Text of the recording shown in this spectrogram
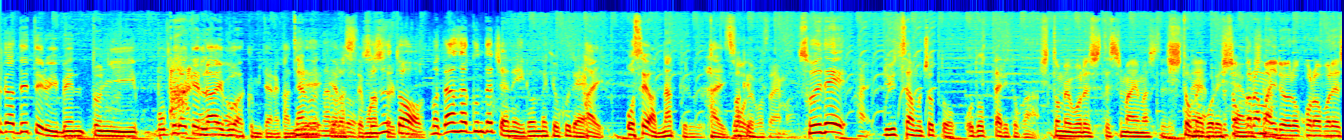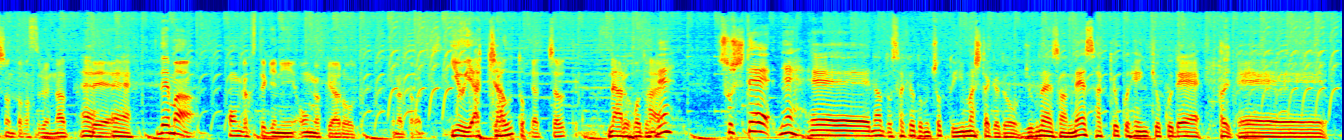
ーが出てるイベントに僕だけライブ枠みたいな感じでやらせてもらそうするとまあ、ダンサー君たちはねいろんな曲でお世話になってるわけそうでございます。それで龍一さんもちょっと踊ったりとか。一目惚れしてしまいまして一目惚れしちゃいました。でそこからまあいろいろコラボレーションとかするようになって、え。でまあ本格的に音楽やろうってなったわけです、ね、いうやっちゃうと。やっちゃうって感じ。なるほどね、はい。そしてね、えーなんと先ほどもちょっと言いましたけどジュブナイさんね作曲編曲で、えー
